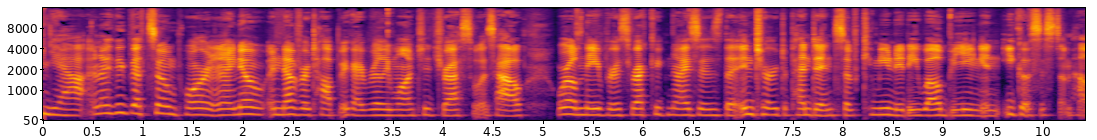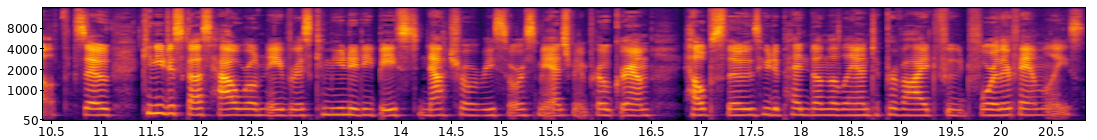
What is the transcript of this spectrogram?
Yeah, and I think that's so important. And I know another topic I really want to address was how World Neighbors recognizes the interdependence of community well being and ecosystem health. So, can you discuss how World Neighbors' community based natural resource management program helps those who depend on the land to provide food for their families?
